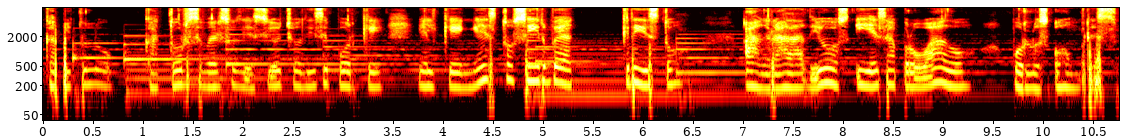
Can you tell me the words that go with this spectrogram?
capítulo 14, verso 18 dice, porque el que en esto sirve a Cristo agrada a Dios y es aprobado por los hombres.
